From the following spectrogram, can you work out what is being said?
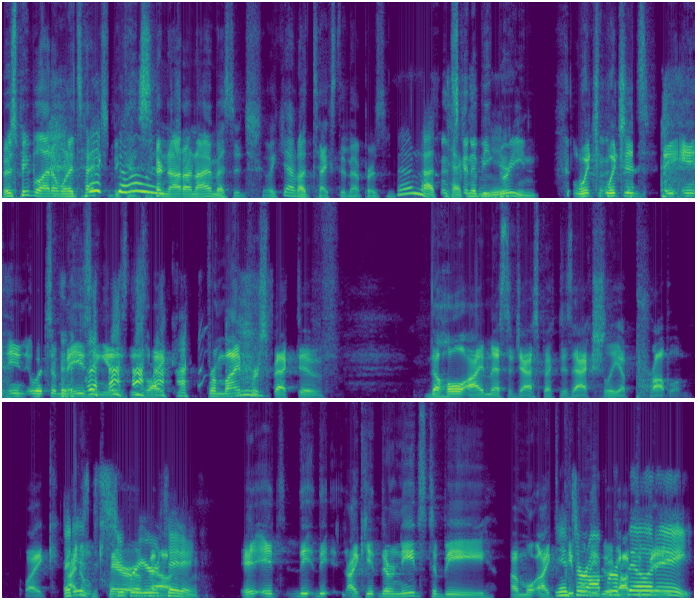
there's people I don't want to text because they're not on iMessage. Like, yeah, I'm not texting that person. I'm not. It's going to be you. green. Which, which is, in, in, what's amazing is, is like from my perspective, the whole iMessage aspect is actually a problem. Like, it I don't care super about, irritating. It, it's the, the like it, there needs to be a more like interoperability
